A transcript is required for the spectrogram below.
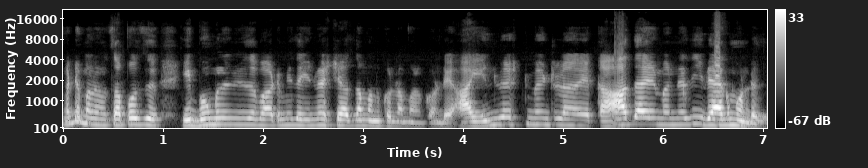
అంటే మనం సపోజ్ ఈ భూముల మీద వాటి మీద ఇన్వెస్ట్ చేద్దాం అనుకున్నాం అనుకోండి ఆ ఇన్వెస్ట్మెంట్ల యొక్క ఆదాయం అనేది వేగం ఉండదు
